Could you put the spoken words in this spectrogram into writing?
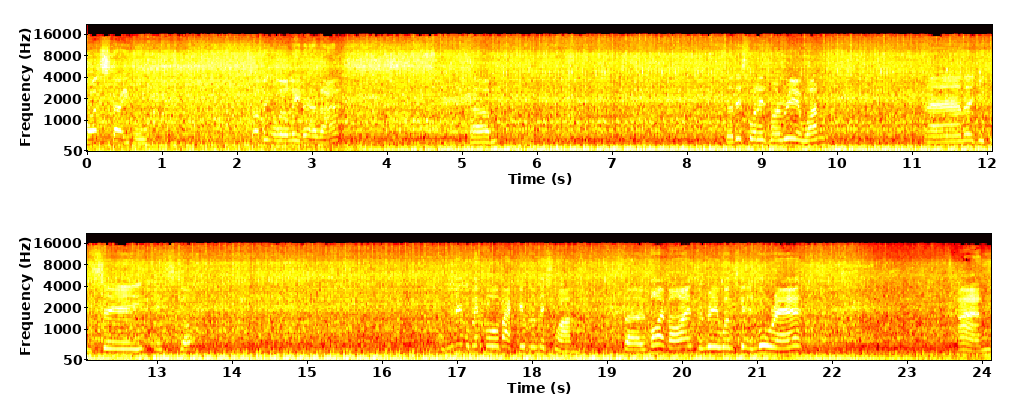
quite stable. So I think I'm going to leave it at that. Um, so this one is my rear one. And as you can see it's got a little bit more vacuum than this one. So in my mind the rear one's getting more air and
